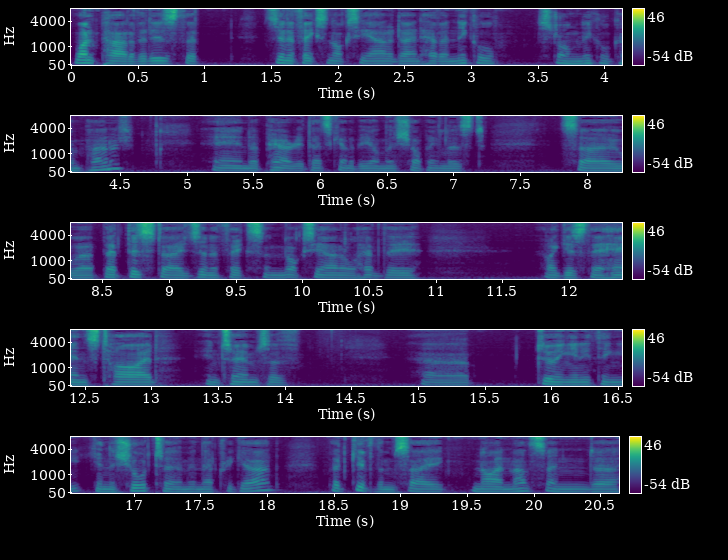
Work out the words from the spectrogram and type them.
one part of it is that Zinifex and Oxiana don't have a nickel strong nickel component, and apparently that's going to be on the shopping list. So uh, at this stage, Zinifex and Oxiana will have their I guess, their hands tied in terms of uh, doing anything in the short term in that regard. But give them, say, nine months, and uh,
